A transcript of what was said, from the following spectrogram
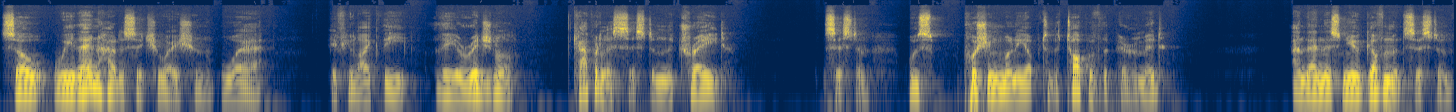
So we then had a situation where, if you like, the the original capitalist system, the trade system, was pushing money up to the top of the pyramid. And then this new government system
